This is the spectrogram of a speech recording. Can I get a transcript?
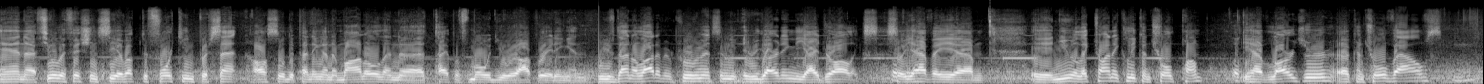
and a fuel efficiency of up to 14% also depending on the model and the type of mode you were operating in. We've done a lot of improvements in, regarding the hydraulics. So okay. you have a, um, a new electronically controlled pump. Okay. You have larger uh, control valves. Mm -hmm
